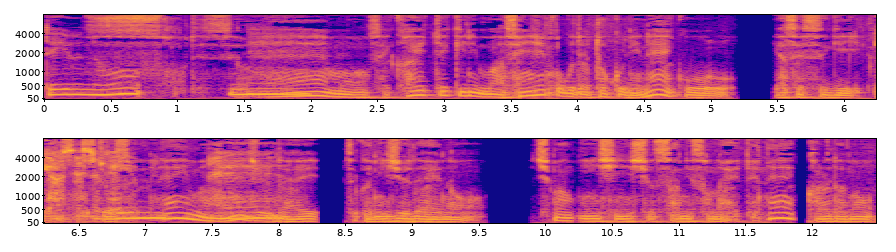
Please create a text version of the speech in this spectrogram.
ていうのを、うん、そうですよね。ね。もう世界的に、まあ先進国では特にね、こう、痩せすぎ。痩せすぎね。今ね、10代、それから20代の一番妊娠出産に備えてね、体の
